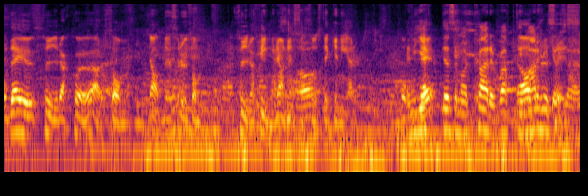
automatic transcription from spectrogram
Och det är ju fyra sjöar som, ja det ser ut som fyra fingrar nästan Ja. som sticker ner. Och en det- jätte som har karvat i Ja, marken. precis. Så här,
